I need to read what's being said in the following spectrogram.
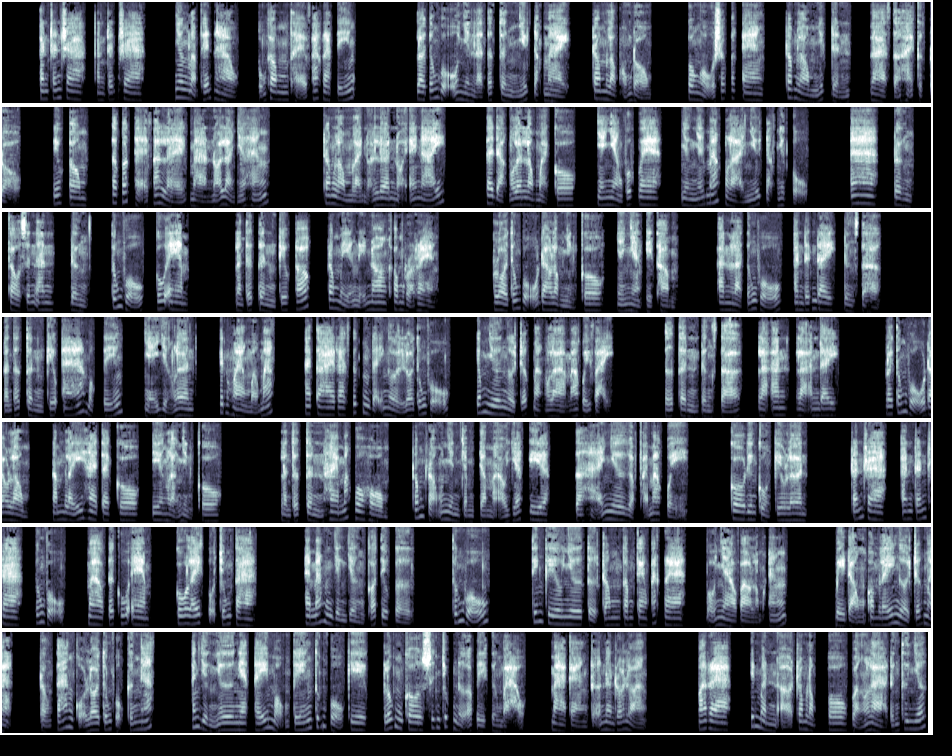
Anh tránh ra, anh tránh ra, nhưng làm thế nào cũng không thể phát ra tiếng. Lôi tuấn vũ nhìn lại tử tình nhíu chặt mày, trong lòng hỗn độn. Cô ngủ rất bất an, trong lòng nhất định là sợ hãi cực độ. Nếu không, sao có thể phá lệ mà nói là nhớ hắn. Trong lòng lại nổi lên nỗi ái nái. Tay đặt lên lòng mày cô, nhẹ nhàng vuốt ve, nhưng nháy mắt lại nhíu chặt như cũ. a đừng, cầu xin anh, đừng, Tuấn Vũ, cứu em. Lành tử tình kêu khóc, trong miệng nỉ non không rõ ràng. Lôi Tuấn Vũ đau lòng nhìn cô, nhẹ nhàng thì thầm. Anh là Tuấn Vũ, anh đến đây, đừng sợ. Lệnh tử tình kêu á một tiếng, nhảy dựng lên, kinh hoàng mở mắt, hai tay ra sức đẩy người lôi Tuấn Vũ, giống như người trước mặt là ma quỷ vậy tự tình đừng sợ, là anh, là anh đây. Lôi Tuấn Vũ đau lòng, nắm lấy hai tay cô, yên lặng nhìn cô. Lệnh tử tình hai mắt vô hồn, trống rỗng nhìn chầm chầm ảo giác kia, sợ hãi như gặp phải ma quỷ. Cô điên cuồng kêu lên, tránh ra, anh tránh ra, Tuấn Vũ, mau tới cứu em, cứu lấy của chúng ta. Hai mắt dần dần có tiêu cự. Tuấn Vũ, tiếng kêu như từ trong tâm can phát ra, bổ nhào vào lòng hắn. Bị động ôm lấy người trước mặt, động tác của lôi Tuấn Vũ cứng ngắc. Hắn dường như nghe thấy một tiếng Tuấn Vũ kia lúc cô xin chút nữa bị cường bạo, mà càng trở nên rối loạn. Hóa ra, chính mình ở trong lòng cô vẫn là đứng thứ nhất.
